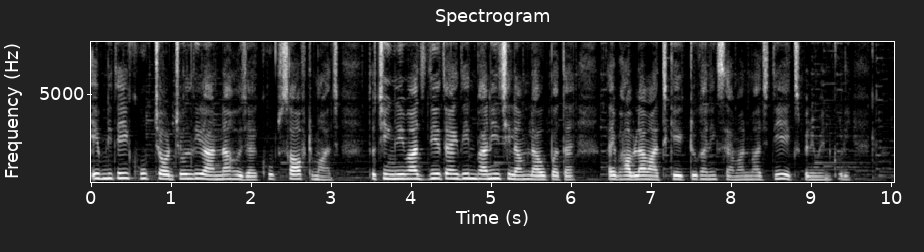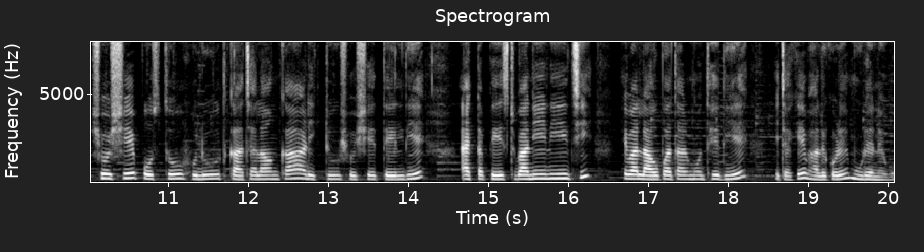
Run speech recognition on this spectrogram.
এমনিতেই খুব চটজলদি রান্না হয়ে যায়, খুব সফট মাছ। তো চিংড়ি মাছ দিয়ে তো একদিন বানিয়েছিলাম লাউ পাতায়, তাই ভাবলাম আজকে একটুখানি স্যামন মাছ দিয়ে এক্সপেরিমেন্ট করি। সর্ষে, পোস্ত, হলুদ, কাঁচা লঙ্কা আর একটু সর্ষের তেল দিয়ে একটা পেস্ট বানিয়ে নিয়েছি। এবার লাউ পাতার মধ্যে দিয়ে এটাকে ভালো করে মুড়ে নেব।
